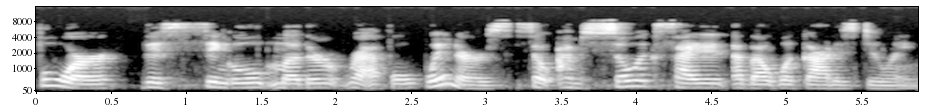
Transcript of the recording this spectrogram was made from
for this single mother raffle winners. So I'm so excited about what God is doing.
